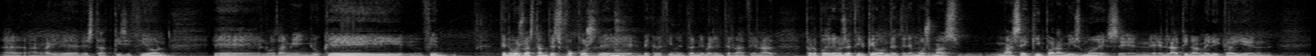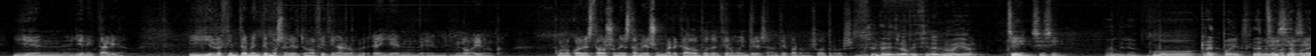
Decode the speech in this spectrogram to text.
a, a raíz de, de, esta adquisición, eh, luego también UK, en fin, tenemos bastantes focos de, de, crecimiento a nivel internacional, pero podríamos decir que donde tenemos más, más equipo ahora mismo es en, en Latinoamérica y en, y, en, y en, Italia. Y recientemente hemos abierto una oficina en, Londres, en, en Nueva York. Con lo cual Estados Unidos también es un mercado potencial muy interesante para nosotros. ¿Tenéis una oficina en Nueva York? Sí, sí, sí. Ah, mira, como Red Points, que también sí, pasa sí, por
